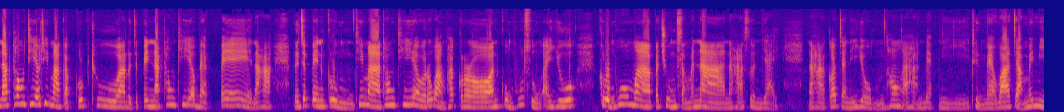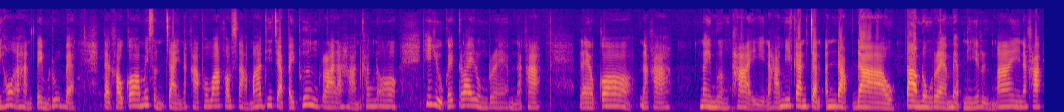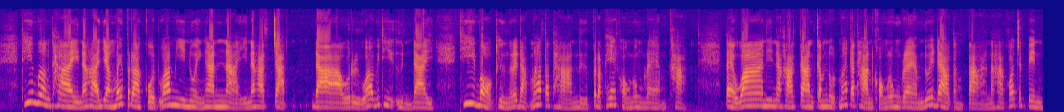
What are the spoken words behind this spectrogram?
นักท่องเที่ยวที่มากับกรุ๊ปทัวร์หรือจะเป็นนักท่องเที่ยว backpacker นะคะ หรือจะเป็นกลุ่มที่มาท่องเที่ยวระหว่างพักร้อน กลุ่มผู้สูงอายุ กลุ่มผู้มาประชุมสัมมนานะคะ ส่วนใหญ่นะคะ ก็จะนิยมห้องอาหารแบบนี้ ถึงแม้ว่าจะไม่มีห้องอาหารเต็มรูปแบบ แต่เขาก็ไม่สนใจนะคะ เพราะว่าเขาสามารถที่จะไปพึ่งร้านอาหารข้างนอก ที่อยู่ใกล้ๆโรงแรมนะคะ แล้วก็นะคะ ในเมืองไทยนะคะ มีการจัดอันดับดาวตามโรงแรมแบบนี้หรือไม่นะคะ ที่เมืองไทยนะคะยังไม่ปรากฏว่ามีหน่วยงานไหนนะคะจัดดาวหรือว่าวิธีอื่นใด ที่บอกถึงระดับมาตรฐานหรือประเภทของโรงแรมค่ะ แต่ว่านี่นะคะการกำหนดมาตรฐานของโรงแรมด้วยดาวต่างๆนะคะ ก็จะเป็น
